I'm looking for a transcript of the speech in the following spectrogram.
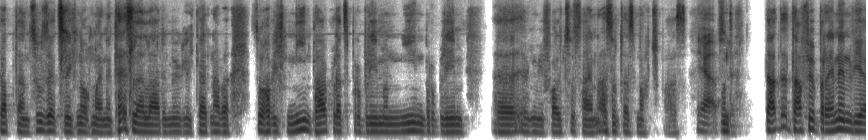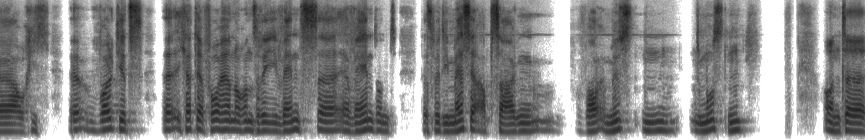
habe dann zusätzlich noch meine Tesla-Lademöglichkeiten, aber so habe ich nie ein Parkplatzproblem und nie ein Problem, äh, irgendwie voll zu sein. Also das macht Spaß. Ja, absolut. Und da, dafür brennen wir auch. Ich äh, wollte jetzt ich hatte ja vorher noch unsere Events äh, erwähnt und dass wir die Messe absagen müssten, mussten und äh,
